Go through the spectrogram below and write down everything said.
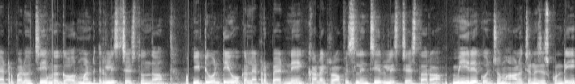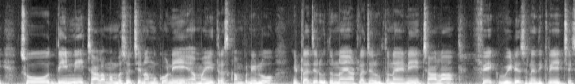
లెటర్ ప్యాడ్ వచ్చి ఒక గవర్నమెంట్ రిలీజ్ చేస్తుందా? ఇటువంటి ఒక లెటర్ ప్యాడ్ని కలెక్టర్ ఆఫీస్ నుంచి రిలీజ్ చేస్తారా? మీరే కొంచెం ఆలోచన చేసుకోండి. సో దీన్ని చాలా మెంబర్స్ వచ్చి నమ్ముకొని మైత్రస్ కంపెనీలో ఇట్లా జరుగుతున్నాయి అట్లా జరుగుతున్నాయని చాలా ఫేక్ వీడియోస్ అనేది క్రియేట్ చేసి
